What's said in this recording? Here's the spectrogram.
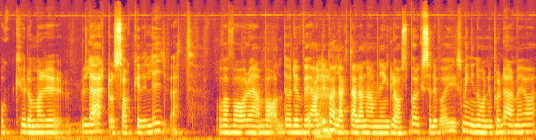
och hur de hade lärt oss saker i livet. Och vad var och en valde. Och det, jag hade ju mm. bara lagt alla namn i en glasburk så det var ju liksom ingen ordning på det där. Men jag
